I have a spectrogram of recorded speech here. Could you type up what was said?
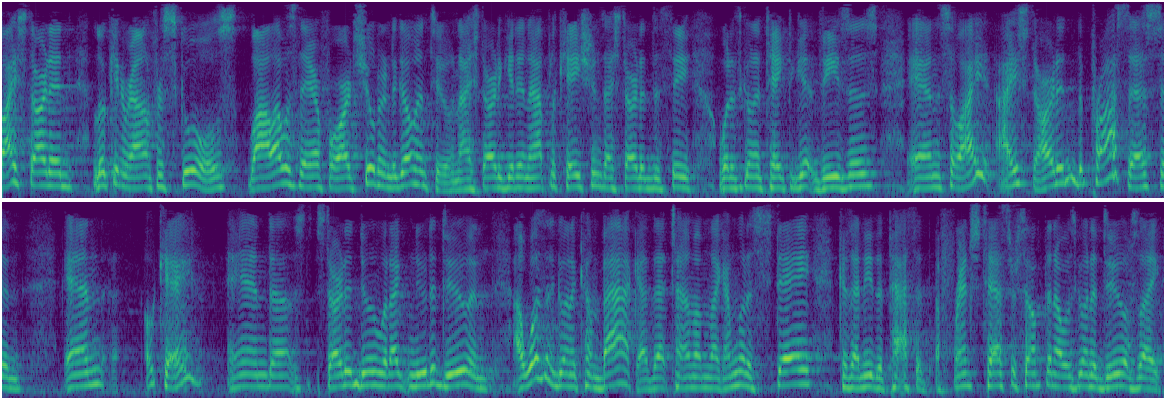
I started looking around for schools while I was there for our children to go into. And I started getting applications. I started to see what it's going to take to get visas. And so I, I started the process and, and okay, and uh, started doing what I knew to do. And I wasn't going to come back at that time. I'm like, I'm going to stay because I need to pass a, a, French test or something. I was going to do. I was like,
